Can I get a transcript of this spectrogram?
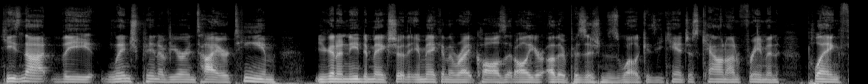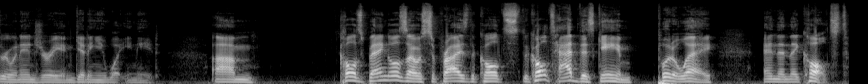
he's not the linchpin of your entire team. You're going to need to make sure that you're making the right calls at all your other positions as well, because you can't just count on Freeman playing through an injury and getting you what you need. Um, Colts Bengals. I was surprised the Colts the Colts had this game put away, and then they coltsed.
